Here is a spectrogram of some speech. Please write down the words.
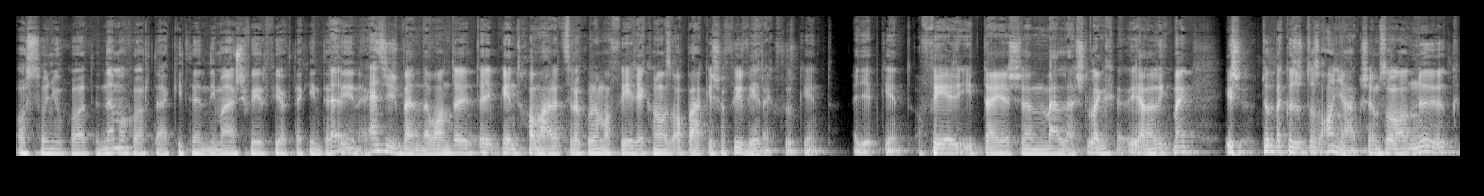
asszonyukat nem akarták kitenni más férfiak tekintetének? Ez is benne van, de egyébként, ha már egyszer, akkor nem a férjek, hanem az apák és a fivérek főként. Egyébként a férj itt teljesen mellesleg jelenik meg, és többek között az anyák sem, szóval a nők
